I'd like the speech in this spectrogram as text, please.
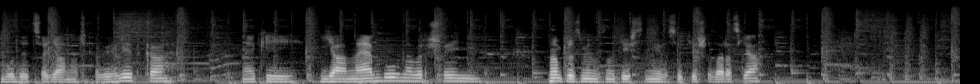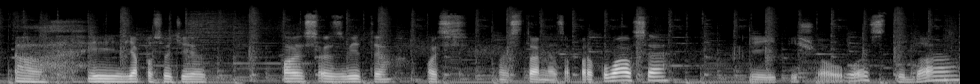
буде ця Яновська виглідка, на якій я не був на вершині. Вона плюс-мінус на тій ж самій висоті, що зараз я. І я по суті ось ось звідти, ось ось там я запаркувався. І пішов ось туди,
